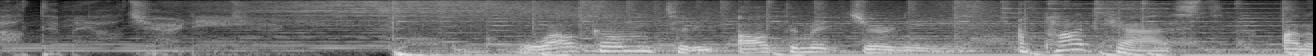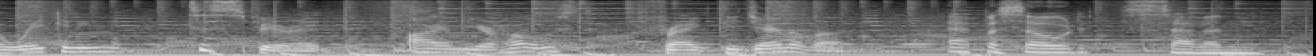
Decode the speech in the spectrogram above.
ultimate journey. Welcome to The Ultimate Journey, a podcast on awakening to spirit. I am your host, Frank DeGenova. Episode 7.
